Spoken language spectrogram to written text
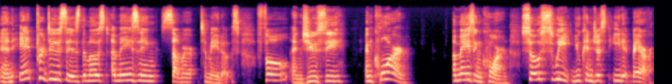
and it produces the most amazing summer tomatoes, full and juicy, and corn. Amazing corn. So sweet, you can just eat it bare.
